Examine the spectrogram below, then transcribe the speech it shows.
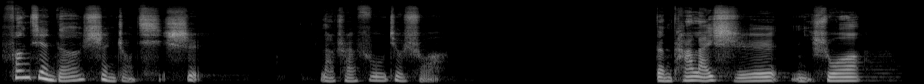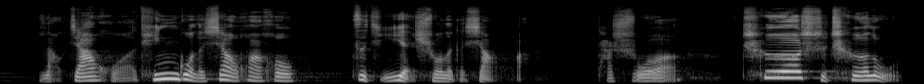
方见得慎重其事。老船夫就说：“等他来时，你说老家伙听过了笑话后，自己也说了个笑话。他说：‘车是车路，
